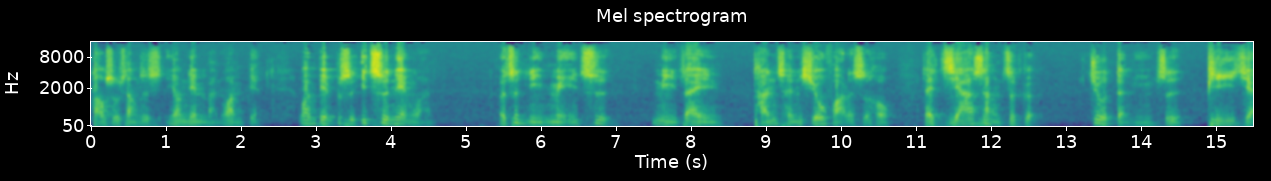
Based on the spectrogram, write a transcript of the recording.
道书上是要念满万遍。万遍不是一次念完，而是你每一次你在坛城修法的时候，再加上这个，就等于是披甲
